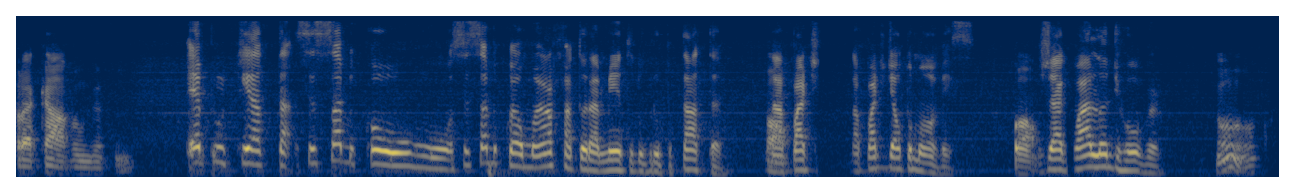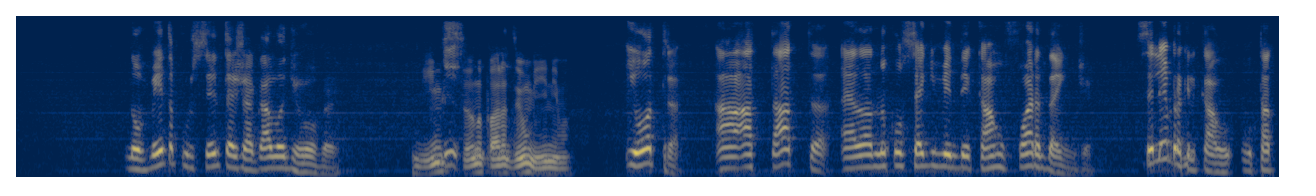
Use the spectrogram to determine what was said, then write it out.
pra cá, vamos dizer assim. É porque a Tata. Você sabe como. Você sabe qual é o maior faturamento do grupo Tata? Na parte, na parte de automóveis. Jaguar Land Rover. Oh. 90% é Jaguar Land Rover. Insano e, para dizer o mínimo. E outra, a, a, Tata, ela não consegue vender carro fora da Índia. Você lembra aquele carro, o Tata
